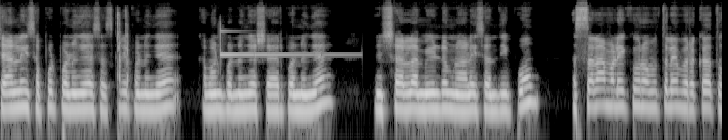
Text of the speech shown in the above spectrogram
சேனலையும் சப்போர்ட் பண்ணுங்கள் சப்ஸ்கிரைப் பண்ணுங்கள் கமெண்ட் பண்ணுங்கள் ஷேர் பண்ணுங்கள் இன்ஷால்லா மீண்டும் நாளை சந்திப்போம். அஸ்லாம் வலைக்கம் வரமத்துல்லாஹி வரகாத்து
